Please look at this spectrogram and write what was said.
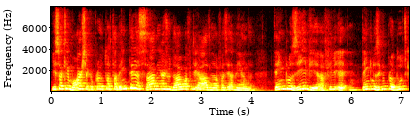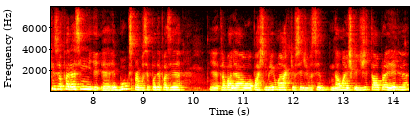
Isso aqui mostra que o produtor está bem interessado em ajudar o afiliado né, a fazer a venda. Tem inclusive, eh, tem inclusive produtos que eles oferecem eh, e-books para você poder fazer, é, trabalhar a parte de meio marketing, ou seja, você dá uma isca digital para ele, né,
